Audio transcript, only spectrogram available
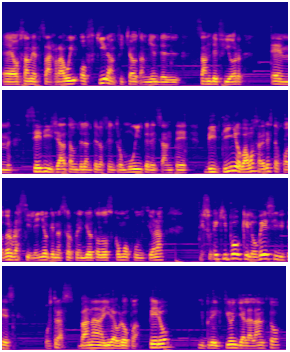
eh, Osamer Sahrawi. Ofkir han fichado también del San de Fior. Eh, Sedi Jata, un delantero centro muy interesante. Vitiño, vamos a ver este jugador brasileño que nos sorprendió a todos cómo funciona. Es un equipo que lo ves y dices, ostras, van a ir a Europa. Pero mi predicción, ya la lanzo,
